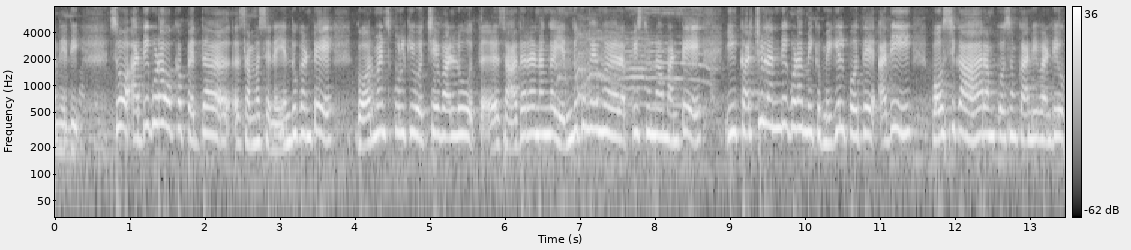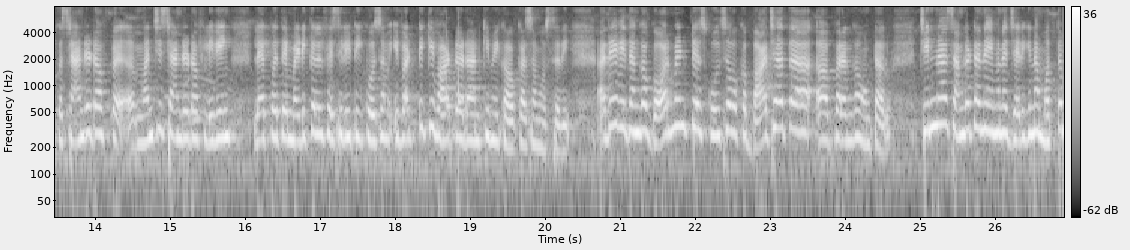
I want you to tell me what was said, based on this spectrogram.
అనేది. సో అది కూడా ఒక పెద్ద సమస్యనే. ఎందుకంటే గవర్నమెంట్ స్కూల్కి వచ్చే వాళ్ళు సాధారణంగా ఎందుకు మేము రప్పిస్తున్నామంటే ఈ ఖర్చులన్నీ కూడా మీకు మిగిలిపోతే అది పౌష్టిక ఆహారం కోసం కానివ్వండి ఒక స్టాండర్డ్ ఆఫ్ eh, మంచి స్టాండర్డ్ ఆఫ్ లివింగ్ లేకపోతే మెడికల్ ఫెసిలిటీ కోసం ఇవట్టికి వాడడానికి మీకు అవకాశం వస్తుంది. అదేవిధంగా గవర్నమెంట్ స్కూల్స్ ఒక బాధ్యత eh, పరంగా ఉంటారు. చిన్న సంఘటన ఏమైనా జరిగినా మొత్తం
